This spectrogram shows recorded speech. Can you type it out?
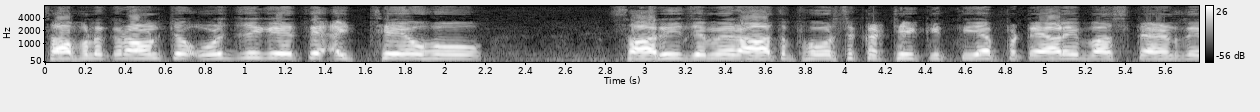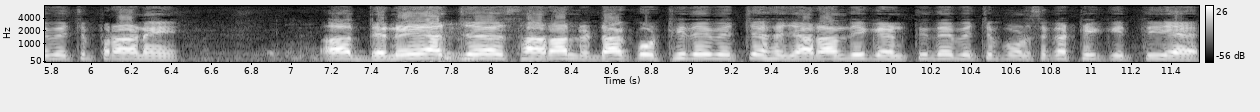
ਸਫਲ ਕਰਾਉਣ ਚ ਉਲਝ ਗਏ ਤੇ ਇੱਥੇ ਉਹ ਸਾਰੀ ਜਿਵੇਂ ਰਾਤ ਫੋਰਸ ਇਕੱਠੀ ਕੀਤੀ ਆ, ਪਟਿਆਲੇ ਬੱਸ ਸਟੈਂਡ ਦੇ ਵਿੱਚ ਪੁਰਾਣੇ। ਦਿਨੇ ਅੱਜ ਸਾਰਾ ਲੱਡਾ ਕੋਠੀ ਦੇ ਵਿੱਚ ਹਜ਼ਾਰਾਂ ਦੀ ਗਿਣਤੀ ਦੇ ਵਿੱਚ ਪੁਲਿਸ ਇਕੱਠੀ ਕੀਤੀ ਹੈ।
